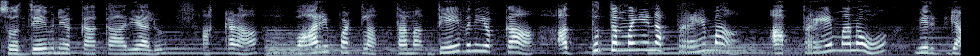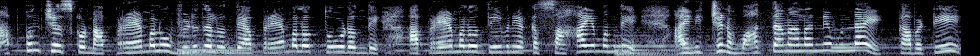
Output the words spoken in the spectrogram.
సో దేవుని యొక్క కార్యాలు అక్కడ వారి పట్ల తన దేవుని యొక్క అద్భుతమైన ప్రేమ ఆ ప్రేమను మీరు జ్ఞాపకం చేసుకోండి. ఆ ప్రేమలో విడుదల ఉంది ఆ ప్రేమలో తోడుంది ఆ ప్రేమలో దేవుని యొక్క సహాయం ఉంది. ఆయన ఇచ్చిన వాగ్దానాలన్నీ ఉన్నాయి. కాబట్టి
